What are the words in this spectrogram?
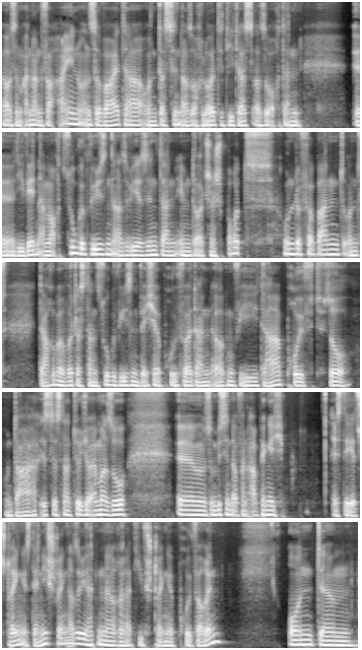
aus einem anderen Verein und so weiter. Und das sind also auch Leute, die das also auch dann, äh, die werden einem auch zugewiesen. Also wir sind dann im Deutschen Sporthundeverband und darüber wird das dann zugewiesen, welcher Prüfer dann irgendwie da prüft. So. Und da ist es natürlich auch immer so, äh, so ein bisschen davon abhängig, ist der jetzt streng, ist der nicht streng? Also wir hatten eine relativ strenge Prüferin. Und ähm,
